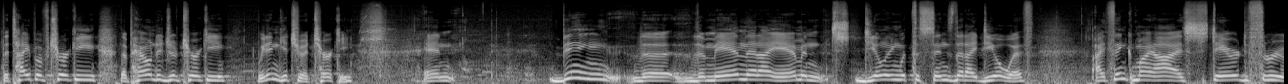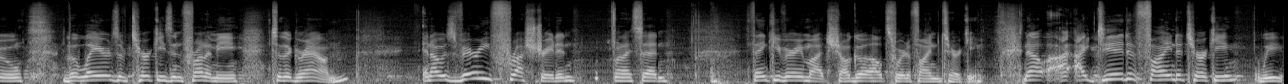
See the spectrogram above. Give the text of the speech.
the type of turkey, the poundage of turkey. We didn't get you a turkey. And being the, the man that I am and dealing with the sins that I deal with, I think my eyes stared through the layers of turkeys in front of me to the ground. And I was very frustrated, when I said, Thank you very much. I'll go elsewhere to find a turkey. Now, I, I did find a turkey. We,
